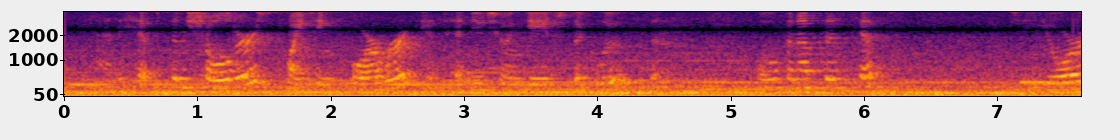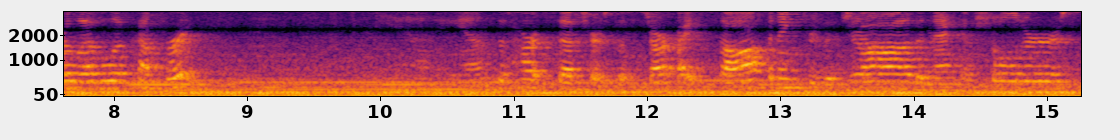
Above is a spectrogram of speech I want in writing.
And hips and shoulders pointing forward, continue to engage the glutes and open up this hip to your level of comfort. And Hands at heart center. So start by softening through the jaw, the neck and shoulders.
